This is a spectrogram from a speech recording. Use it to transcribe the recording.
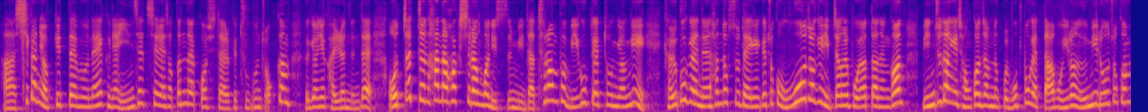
아 시간이 없기 때문에 그냥 인쇄칠해서 끝날 것이다 이렇게 두 분 조금 의견이 갈렸는데 어쨌든 하나 확실한 건 있습니다. 트럼프 미국 대통령이 결국에는 한덕수 대행에게 조금 우호적인 입장을 보였다는 건 민주당이 정권 잡는 꼴못 보겠다 뭐 이런 의미로 조금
